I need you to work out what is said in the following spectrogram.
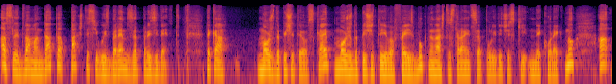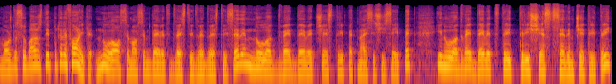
А след два мандата пак ще си го изберем за президент. Така, може да пишете в Skype, може да пишете и в Facebook на нашата страница политически некоректно, а може да се обаждате и по телефоните 0889 202 207, 029 1565 и 029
